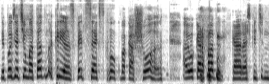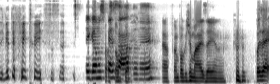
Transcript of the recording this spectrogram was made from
Depois que já tinha matado uma criança, feito sexo com, com uma cachorra, né? aí o cara fala, cara, acho que a gente não devia ter feito isso. sabe? Pegamos Situação pesado, né? É, foi um pouco demais aí, né? Pois é,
